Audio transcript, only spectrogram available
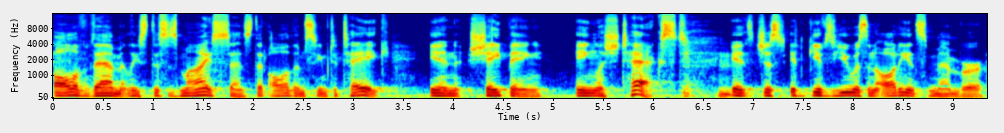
all of them, at least this is my sense, that all of them seem to take in shaping English text. Mm. It's just, it gives you as an audience member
